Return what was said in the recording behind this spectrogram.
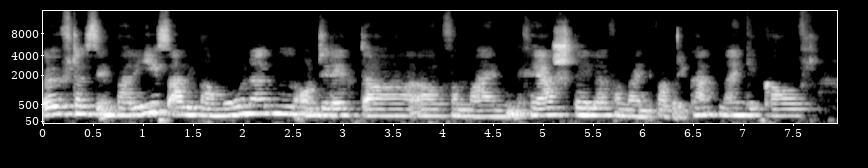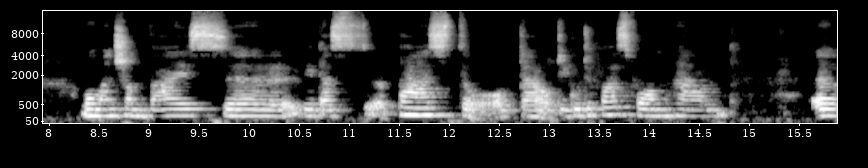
öfters in Paris, alle paar Monaten und direkt da äh, von meinen Hersteller, von meinen Fabrikanten eingekauft, wo man schon weiß, äh, wie das äh, passt, ob da, ob die gute Passform haben. Äh,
